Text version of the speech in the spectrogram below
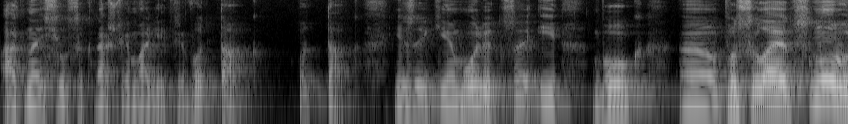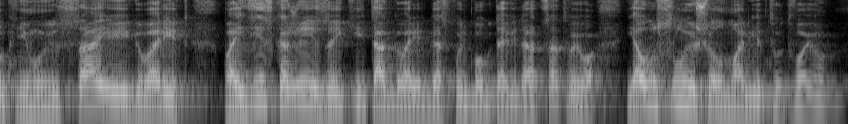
относился к нашей молитве. Вот так, вот так. Языкия молится, и Бог э, посылает снова к нему Исаию и говорит, «Пойди, скажи языки». И так говорит Господь Бог Давида, отца твоего, «Я услышал молитву твою,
